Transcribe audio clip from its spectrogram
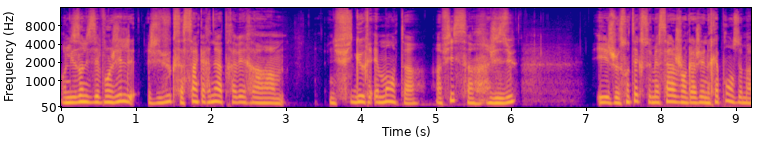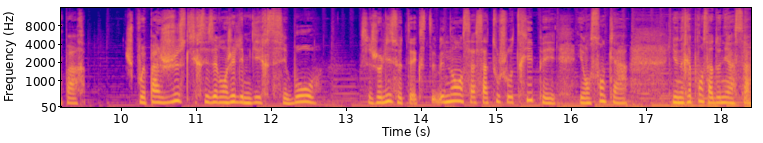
en lisant les évangiles, j'ai vu que ça s'incarnait à travers une figure aimante, un fils, Jésus. Et je sentais que ce message engageait une réponse de ma part. Je pouvais pas juste lire ces évangiles et me dire c'est beau, c'est joli ce texte. Mais non, ça, ça touche aux tripes et, et on sent qu'il y a une réponse à donner à ça.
